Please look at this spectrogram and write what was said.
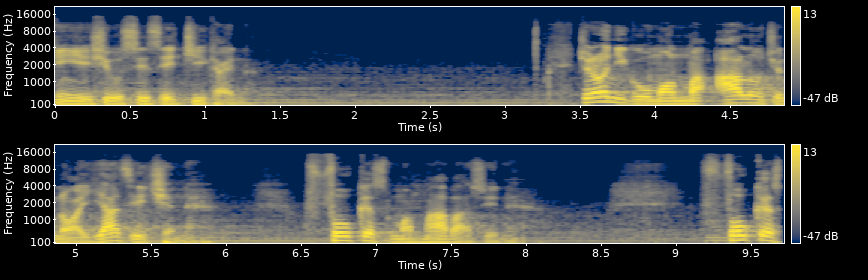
ခင်ယေရှုကိုစစ်စစ်ကြည်ခိုင်းတာကျွန်တော်ညီကိုမောင်မအားလုံးကျွန်တော်ရစေချင်တယ် focus မမှားပါစေနဲ့ focus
